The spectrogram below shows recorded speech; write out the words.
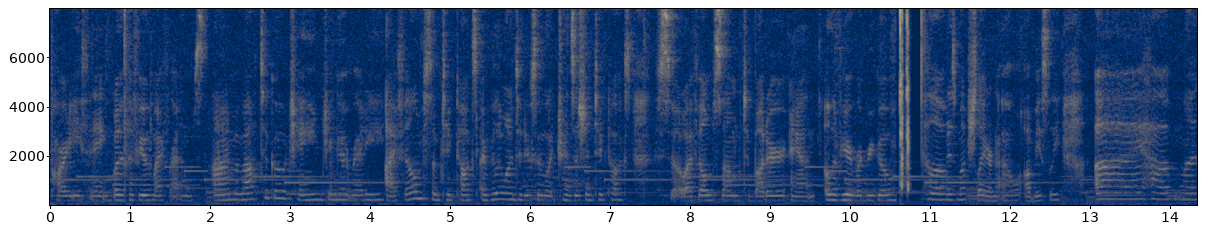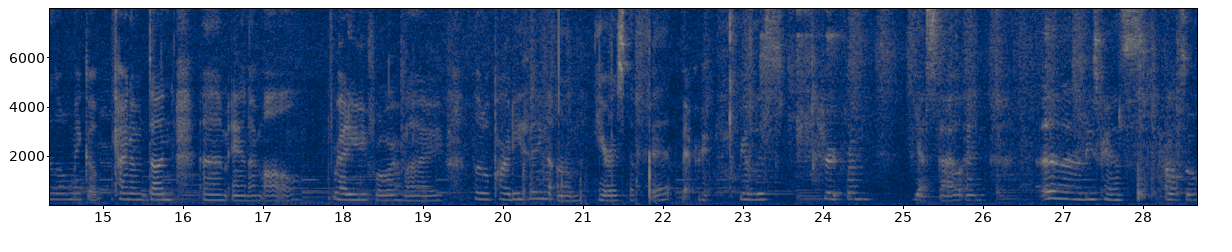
party thing with a few of my friends. I'm about to go change and get ready. I filmed some TikToks. I really wanted to do some like transition TikToks so I filmed some to Butter and Olivia Rodrigo. Hello, it's much later now, obviously. I have my little makeup kind of done um, and I'm all ready for my little party thing. Um, here is the fit. There, okay. We have this shirt from Yes Style and uh, these pants also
